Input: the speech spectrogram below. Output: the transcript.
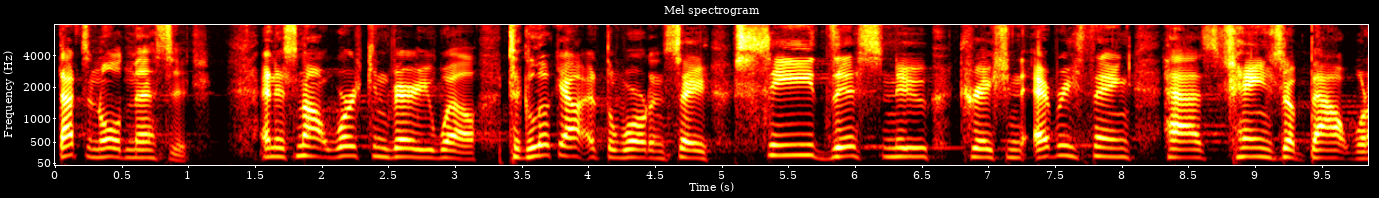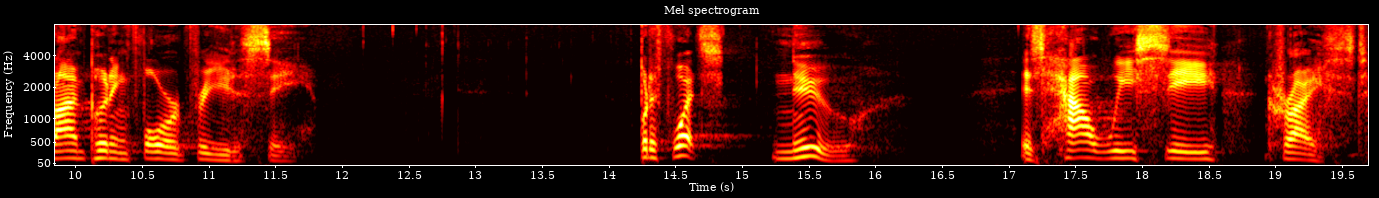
That's an old message and it's not working very well, to look out at the world and say, See this new creation. Everything has changed about what I'm putting forward for you to see. But if what's new is how we see Christ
